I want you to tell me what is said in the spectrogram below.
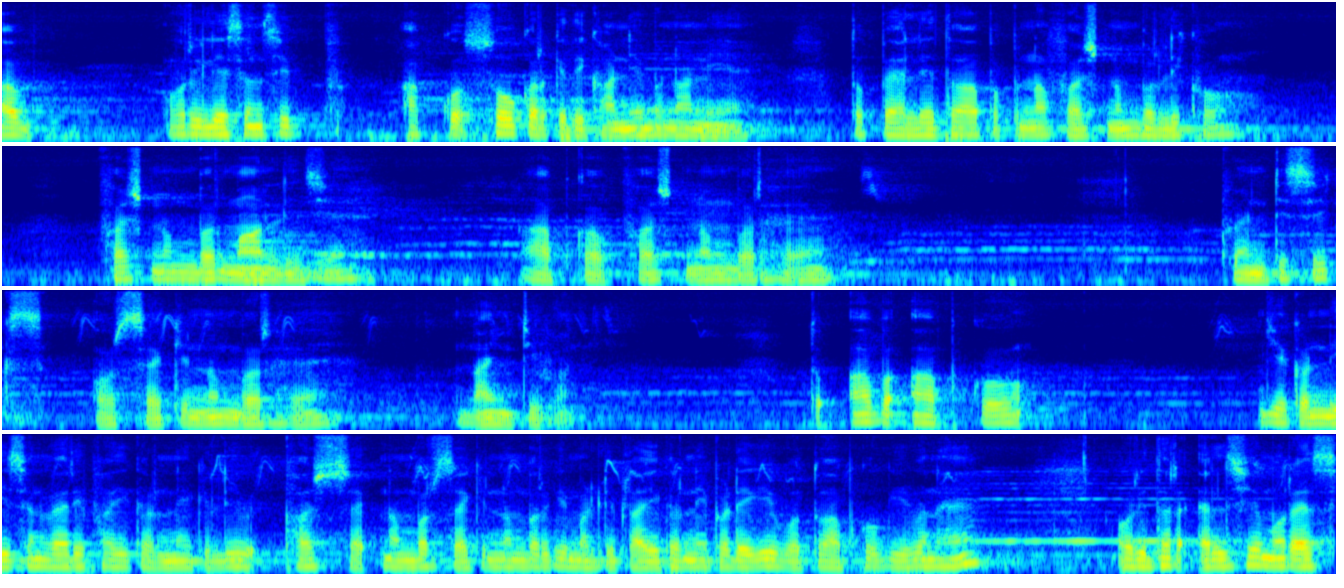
अब वो रिलेशनशिप आपको शो करके दिखानी है, बनानी है। तो पहले तो आप अपना फ़र्स्ट नंबर लिखो। फ़र्स्ट नंबर मान लीजिए, आपका फ़र्स्ट नंबर है ट्वेंटी सिक्स और सेकंड नंबर है नाइन्टी वन। तो अब आपको ये कंडीशन वेरीफाई करने के लिए फ़र्स्ट नंबर, सेकंड नंबर की मल्टीप्लाई करनी पड़ेगी, वो तो आपको गिवन है। और इधर एलसीएम और एस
